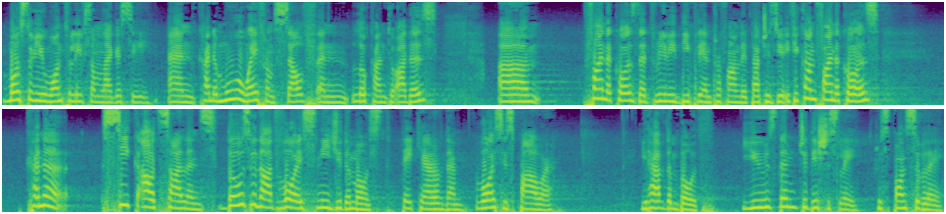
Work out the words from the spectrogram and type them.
most of you want to leave some legacy and kind of move away from self and look unto others, um, find a cause that really deeply and profoundly touches you. If you can't find a cause, kind of seek out silence. Those without voice need you the most. Take care of them. Voice is power. You have them both. Use them judiciously, responsibly.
